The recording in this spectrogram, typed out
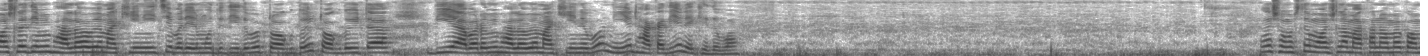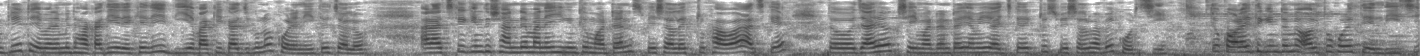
মশলা দিয়ে আমি ভালোভাবে মাখিয়ে নিয়েছি। এবার এর মধ্যে দিয়ে দেবো টক দই। টক দইটা দিয়ে আবার আমি ভালোভাবে মাখিয়ে নেব, নিয়ে ঢাকা দিয়ে রেখে দেবো। সমস্ত মশলা মাখানো আমার কমপ্লিট এবার আমি ঢাকা দিয়ে রেখে দিই, দিয়ে বাকি কাজগুলো করে নিই। তো চলো। আর আজকে কিন্তু সানডে মানেই কিন্তু মাটন স্পেশাল একটু খাওয়া আজকে। তো যাই হোক, সেই মাটনটাই আমি আজকে একটু স্পেশালভাবে করছি। তো কড়াইতে কিন্তু আমি অল্প করে তেল দিয়েছি।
